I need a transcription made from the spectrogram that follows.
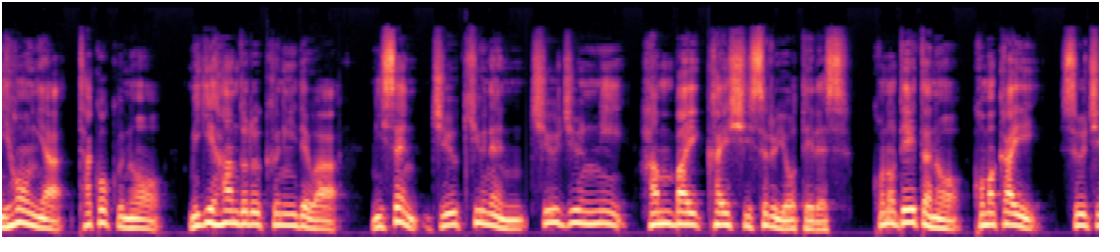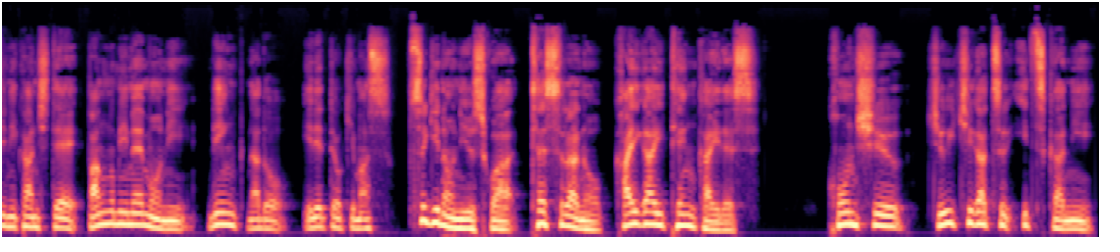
日本や他国の右ハンドル国では2019年中旬に販売開始する予定です。このデータの細かい数値に関して番組メモにリンクなど入れておきます。次のニュースはテスラの海外展開です。今週11月5日に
